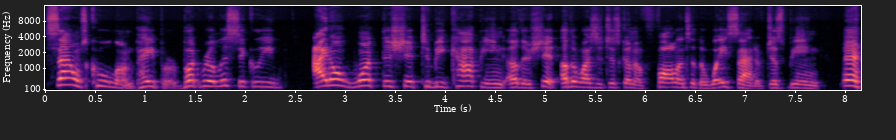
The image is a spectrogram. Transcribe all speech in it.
sounds cool on paper, but realistically, I don't want this shit to be copying other shit. Otherwise, it's just gonna fall into the wayside of just being eh,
